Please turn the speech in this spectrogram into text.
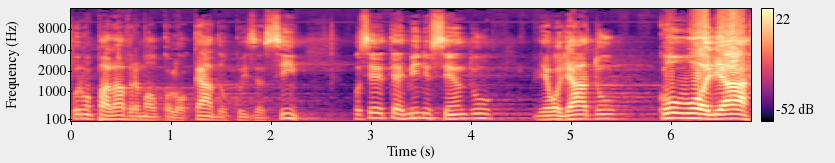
por uma palavra mal colocada ou coisa assim, você termine sendo olhado com o olhar,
